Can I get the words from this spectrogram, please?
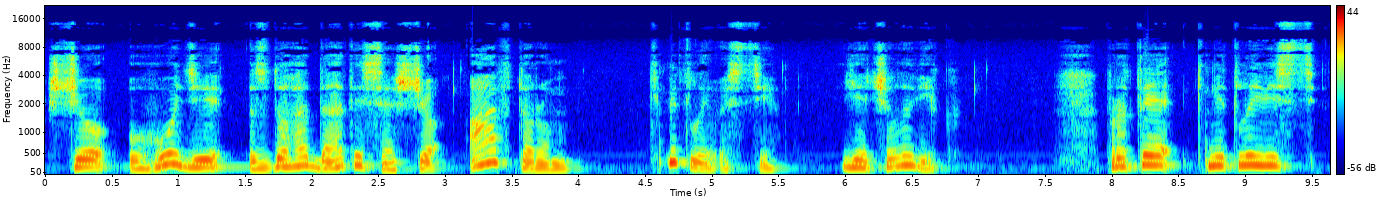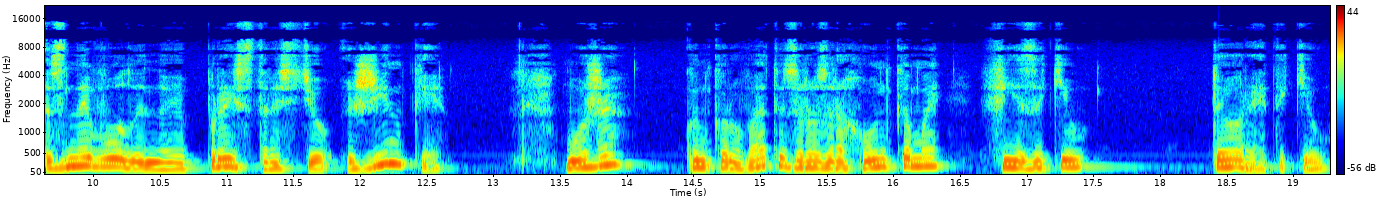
що годі здогадатися, що автором кмітливості є чоловік. Проте кмітливість зневоленої пристрастю жінки може конкурувати з розрахунками фізиків, теоретиків.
